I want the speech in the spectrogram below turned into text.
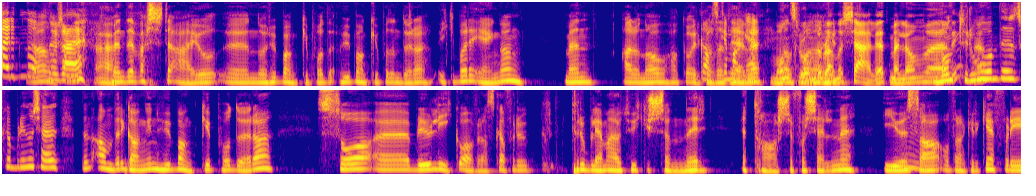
verden ja. åpner seg. Ja. Men det verste er jo eh, når hun banker på, hun banker på den døra, ikke bare én gang, men I don't know, har ikke orka seg til hele. Mon ganske tro om det ble noe kjærlighet mellom eh, Man de? tror Ja. om det skal bli noe kjærlighet. Den andre gangen hun banker på døra, så uh, blir du like overraska, for hun, problemet er at hun ikke skjønner etasjeforskjellene i USA og Frankrike, fordi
